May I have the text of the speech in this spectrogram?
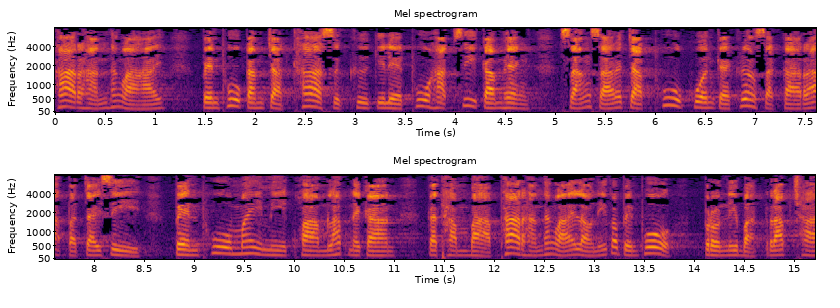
พระอรหันต์ทั้งหลาย เป็นผู้กำจัดฆ่าศึกคือกิเลส ผู้หักซี่กรรมแห่งสังสารจักรผู้ควรแก่เครื่องสักการะปัจจัยสี่เป็นผู้ไม่มีความลับในการกระทำบาปพระอรหันต์ทั้งหลายเหล่านี้ก็เป็นผู้ปรนิบัติรับใช้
